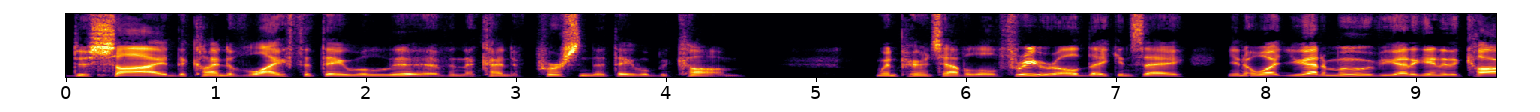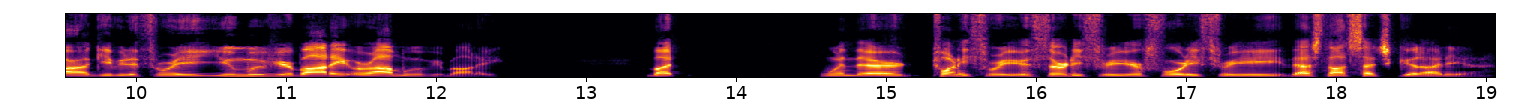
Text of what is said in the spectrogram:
decide the kind of life that they will live and the kind of person that they will become. When parents have a little three year old, they can say, you know what, you got to move. You got to get into the car. I'll give you the three. You move your body or I'll move your body. But when they're 23 or 33 or 43, that's not such a good idea.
